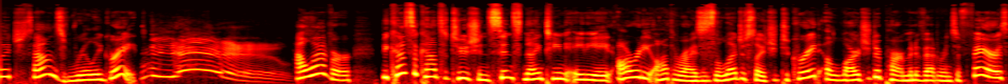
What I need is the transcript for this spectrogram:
Which sounds really great. Yes. However, because the Constitution since 1988 already authorizes the legislature to create a larger Department of Veterans Affairs,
